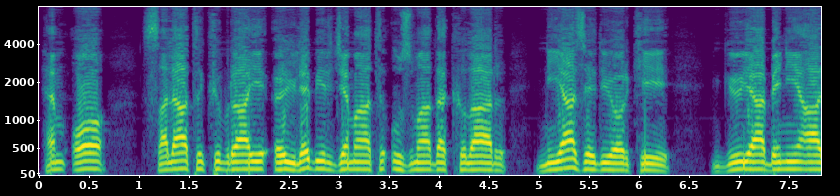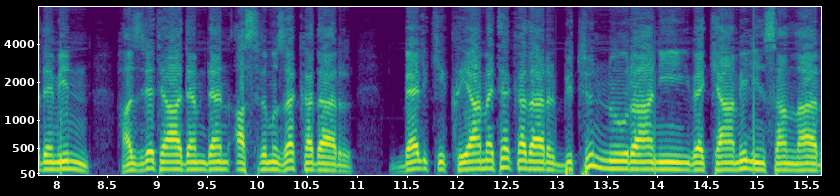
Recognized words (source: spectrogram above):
Hem o, salat-ı kübrayı öyle bir cemaati uzmada kılar, niyaz ediyor ki, güya Beni Adem'in, Hazreti Adem'den asrımıza kadar, belki kıyamete kadar bütün nurani ve kamil insanlar,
